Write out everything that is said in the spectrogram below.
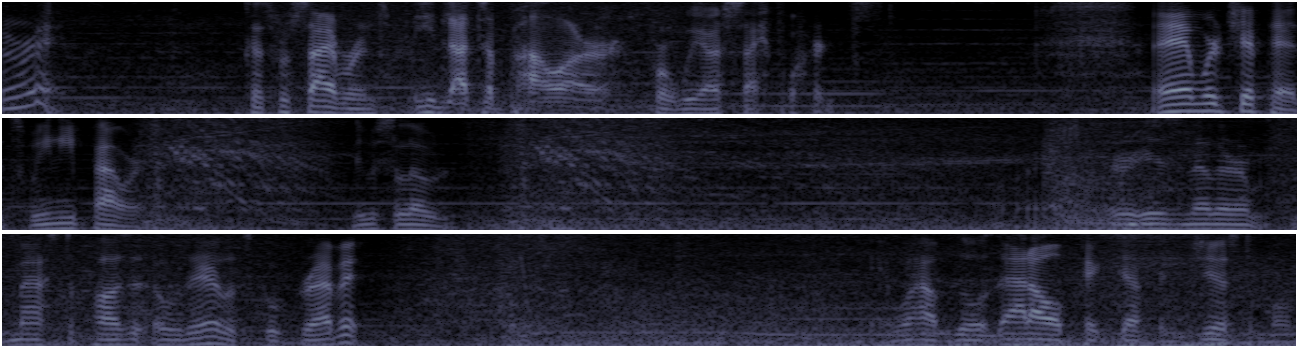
All right. Because we're Cybrans, we need lots of power, for we are cyborgs. And we're chipheads. We need power. Leave us alone. There is another mass deposit over there. Let's go grab it. And we'll have that all picked up in just a moment.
